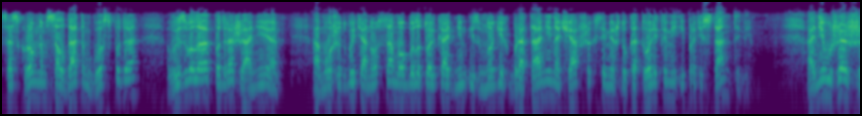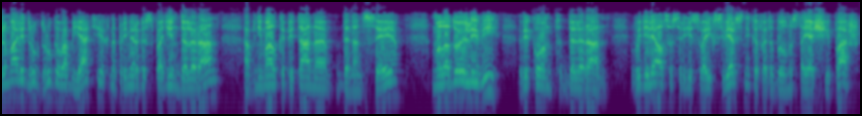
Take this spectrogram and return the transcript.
со скромным солдатом Господа вызвало подражание, а может быть, оно само было только одним из многих братаний, начавшихся между католиками и протестантами. Они уже сжимали друг друга в объятиях, например, господин Делеран обнимал капитана Денансея, молодой Леви, Виконт Делеран, выделялся среди своих сверстников, это был настоящий паш,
